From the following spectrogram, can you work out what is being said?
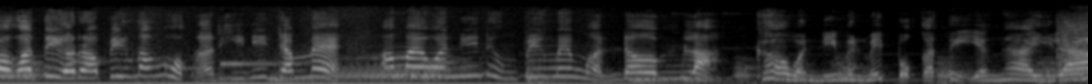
ปกติเราปิ้งตั้งหกนาทีนี่จ้ะแม่ทำไมวันนี้ถึงปิ้งไม่เหมือนเดิมล่ะก็วันนี้มันไม่ปกติยังไงล่ะ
